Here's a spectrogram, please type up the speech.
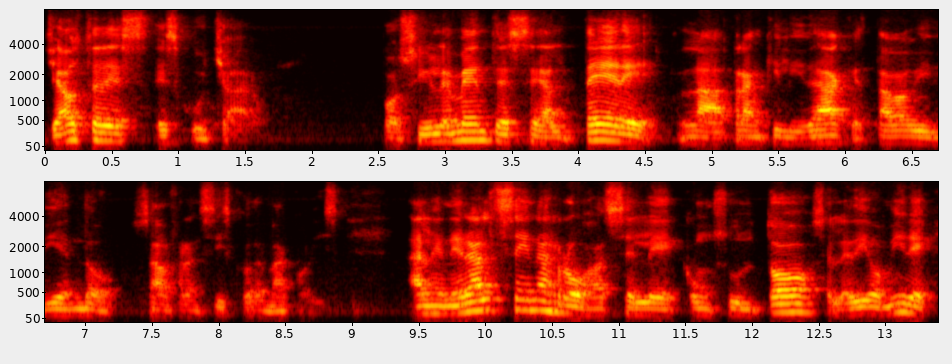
Ya ustedes escucharon. Posiblemente se altere la tranquilidad que estaba viviendo San Francisco de Macorís al general Cena Rojas se le consultó, se le dijo, mire,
